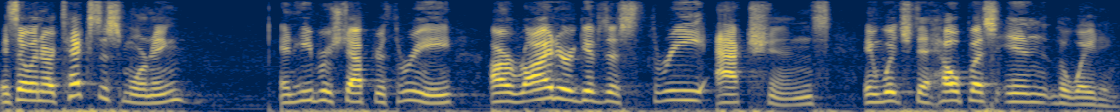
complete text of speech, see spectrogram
And so, in our text this morning, in Hebrews chapter 3, our writer gives us three actions in which to help us in the waiting.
